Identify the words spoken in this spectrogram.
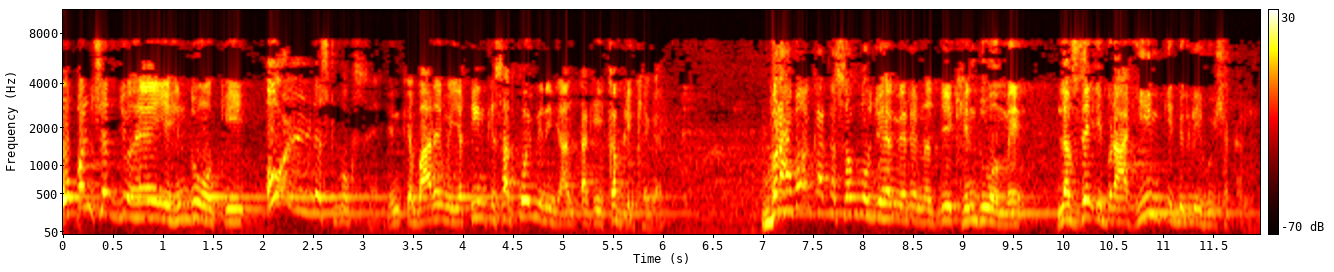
اپنشد جو ہے یہ ہندوؤں کی اولڈسٹ بکس ہیں، جن کے بارے میں یقین کے ساتھ کوئی بھی نہیں جانتا کہ یہ کب لکھے گئے۔ برہما کا تصور جو ہے میرے نزدیک ہندوؤں میں لفظ ابراہیم کی بگڑی ہوئی شکل ہے۔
